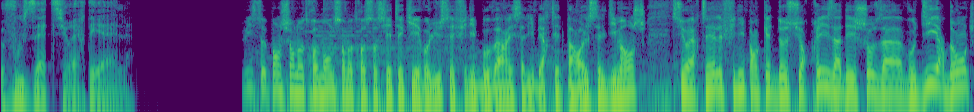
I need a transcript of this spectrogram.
vous êtes sur RTL. Lui se penche sur notre monde, sur notre société qui évolue, c'est Philippe Bouvard et sa liberté de parole. C'est le dimanche sur RTL. Philippe, en quête de surprise, a des choses à vous dire donc,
